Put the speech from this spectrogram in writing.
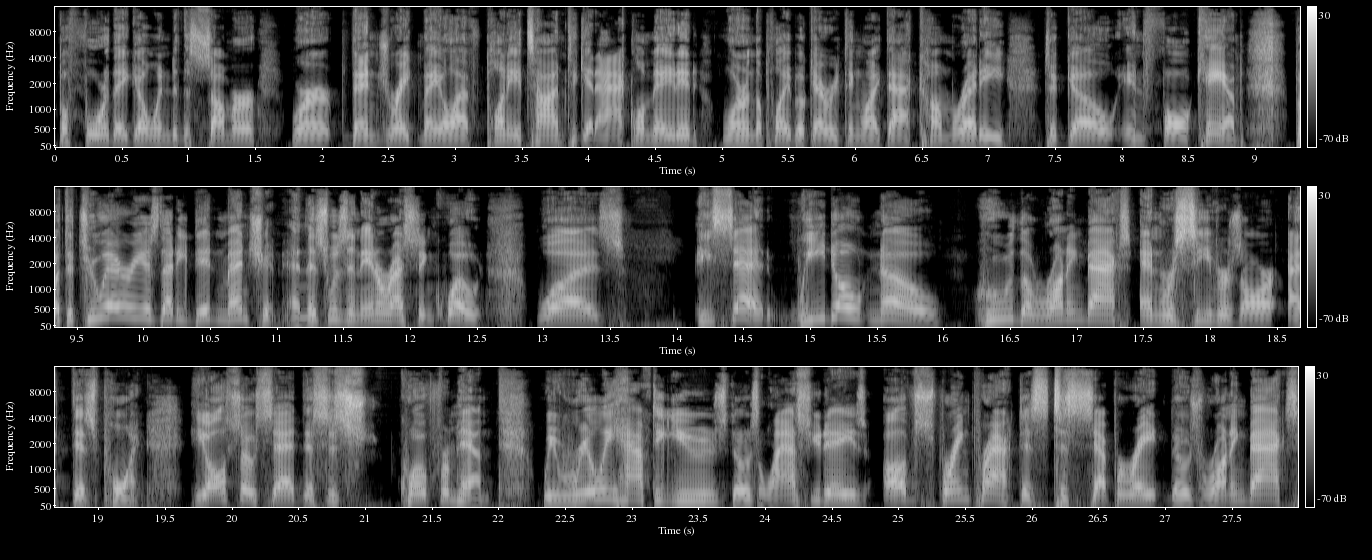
before they go into the summer, where then Drake Maye will have plenty of time to get acclimated, learn the playbook, everything like that, come ready to go in fall camp. But the two areas that he did mention, and this was an interesting quote, was he said, We don't know who the running backs and receivers are at this point. He also said, This is quote from him we really have to use those last few days of spring practice to separate those running backs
